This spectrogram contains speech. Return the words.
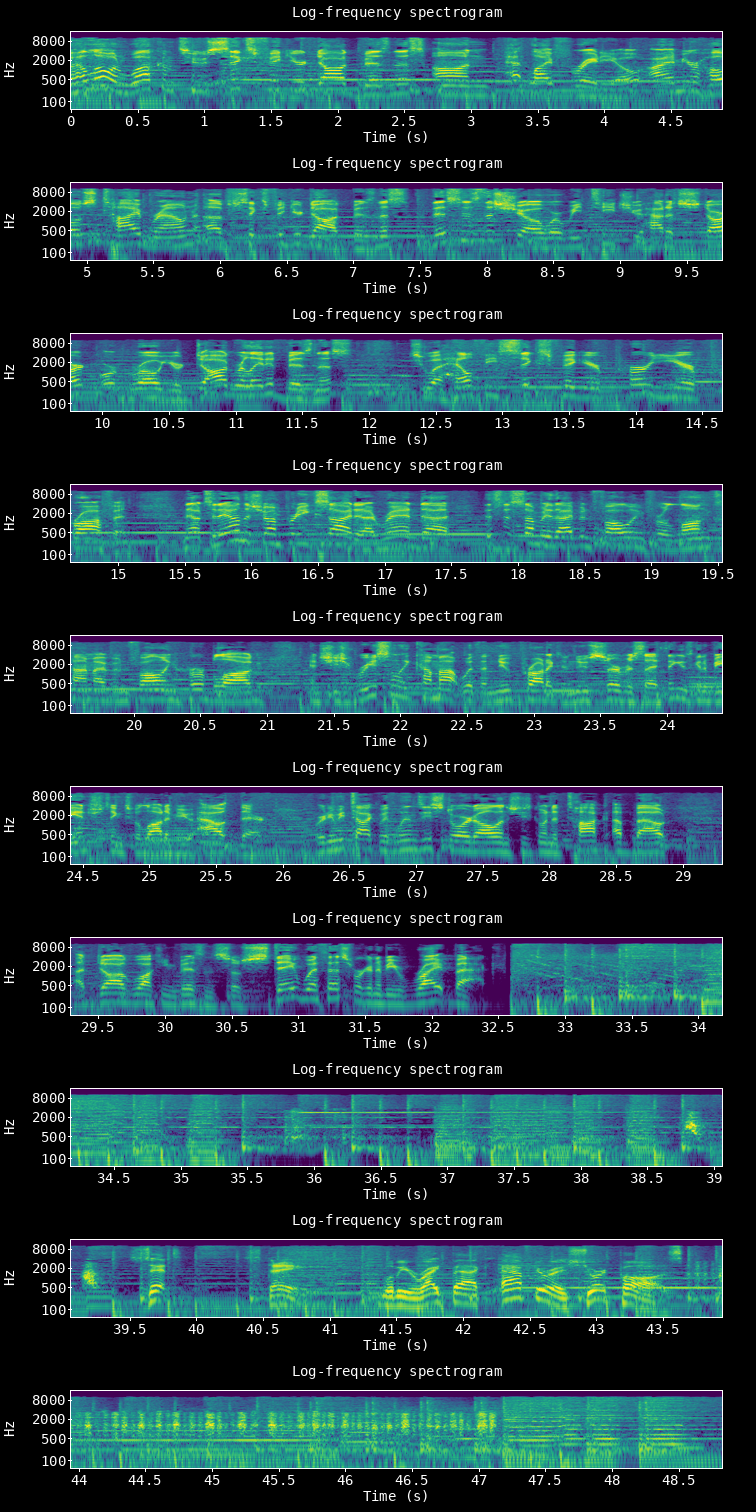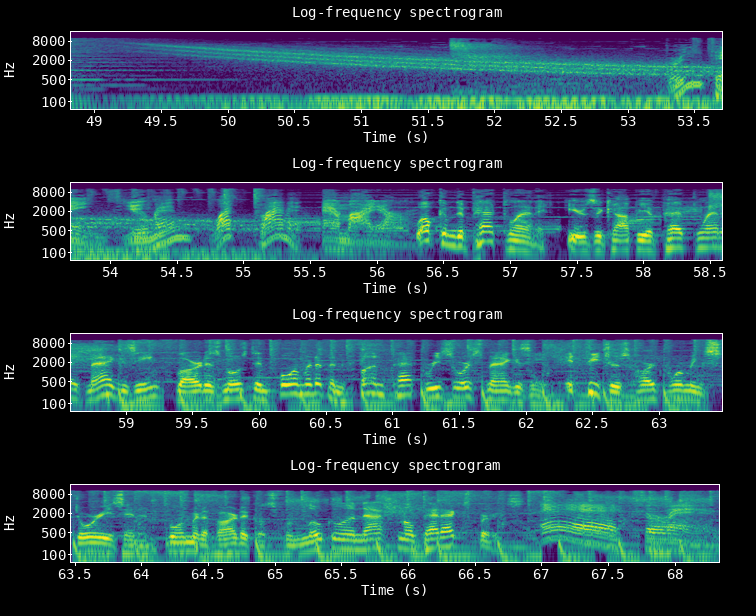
Well, hello and welcome to Six Figure Dog Business on Pet Life Radio. I am your host, Ty Brown of Six Figure Dog Business. This is the show where we teach you how to start or grow your dog related business to a healthy six figure per year profit. Now, today on the show, I'm pretty excited. I ran, uh, this is somebody that I've been following for a long time. I've been following her blog, and she's recently come out with a new product, a new service that I think is going to be interesting to a lot of you out there. We're going to be talking with Lindsay Stordahl, and she's going to talk about a dog walking business. So stay with us. We're going to be right back. Sit. Stay. We'll be right back after a short pause. Greetings, human. What planet am I on? Welcome to Pet Planet. Here's a copy of Pet Planet Magazine, Florida's most informative and fun pet resource magazine. It features heartwarming stories and informative articles from local and national pet experts. Excellent.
